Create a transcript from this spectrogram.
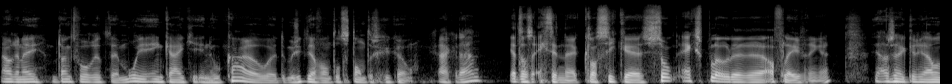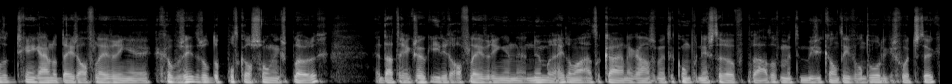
Nou René, bedankt voor het mooie inkijkje in hoe Caro de muziek daarvan tot stand is gekomen. Graag gedaan. Ja, het was echt een klassieke Song Exploder aflevering hè? Ja zeker, ja, want het is geen geheim dat deze aflevering gebaseerd is op de podcast Song Exploder. En daar trekken ze ook iedere aflevering een nummer helemaal uit elkaar. En dan gaan ze met de componist erover praten. Of met de muzikant die verantwoordelijk is voor het stuk.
